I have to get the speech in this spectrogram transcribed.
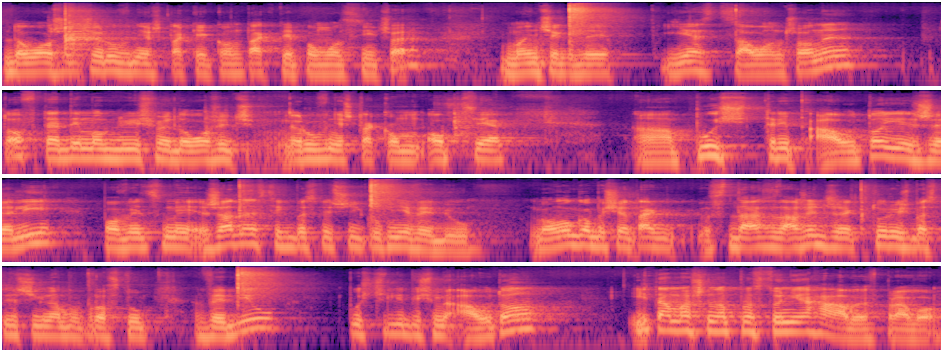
dołożyć również takie kontakty pomocnicze. W momencie, gdy jest załączony, to wtedy moglibyśmy dołożyć również taką opcję pójść tryb auto, jeżeli powiedzmy żaden z tych bezpieczników nie wybił. Bo mogłoby się tak zda- zdarzyć, że któryś bezpiecznik nam po prostu wybił, puścilibyśmy auto i ta maszyna po prostu nie jechałaby w prawo.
